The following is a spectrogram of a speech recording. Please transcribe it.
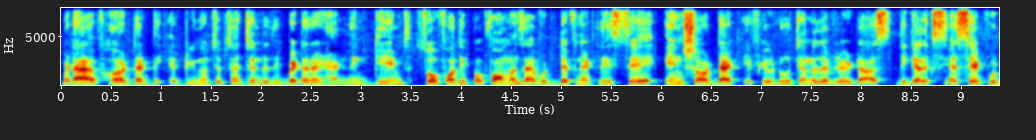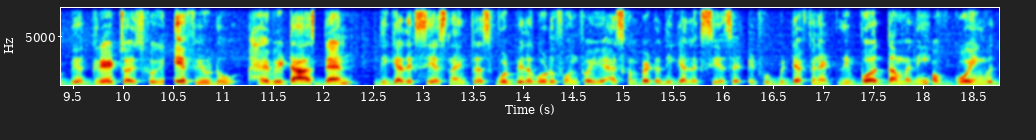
but I have heard that the Adreno chips are generally better at handling games. So for the performance I would definitely say in short that if you do general everyday tasks the Galaxy S8 would be a great choice for you. If you do heavy tasks then the Galaxy S9 Plus would be the go-to phone for you as compared to the Galaxy S8. It would be definitely worth the money of going with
